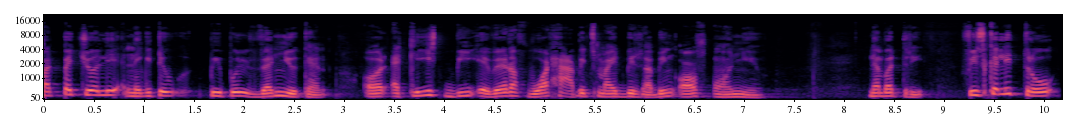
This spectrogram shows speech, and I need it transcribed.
perpetually negative people when you can, or at least be aware of what habits might be rubbing off on you. Number 3 physically throw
